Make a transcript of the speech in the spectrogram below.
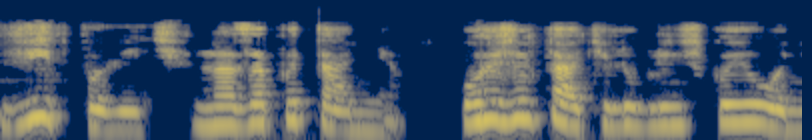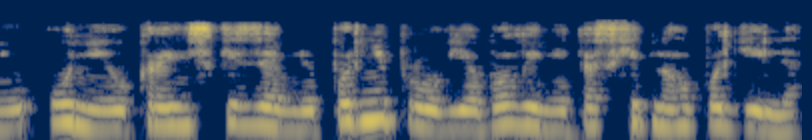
відповідь на запитання. У результаті Люблінської унії українські землі Подніпров'я, Волині та Східного Поділля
